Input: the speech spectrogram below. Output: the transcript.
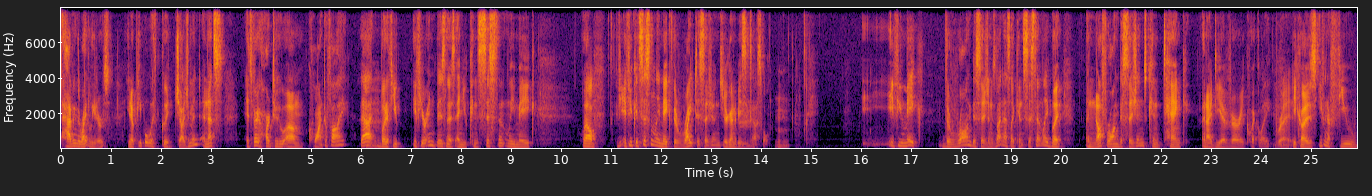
having the right leaders, you know, people with good judgment, and that's it's very hard to um, quantify that. But if you if you're in business and you consistently make, well, if, if you consistently make the right decisions, you're going to be mm-hmm. successful. Mm-hmm. If you make the wrong decisions, not necessarily consistently, but enough wrong decisions can tank an idea very quickly Right. because even a few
